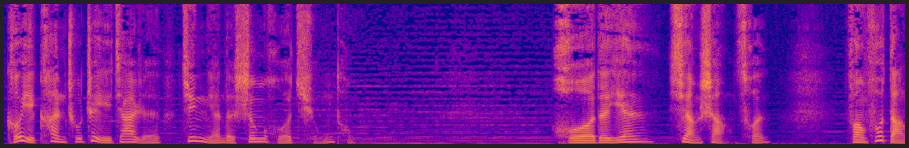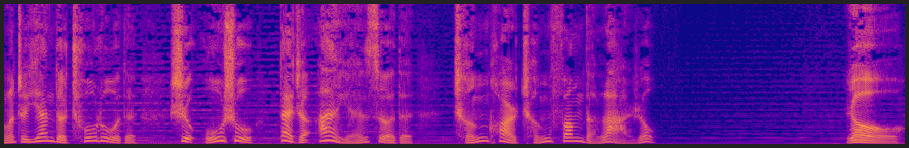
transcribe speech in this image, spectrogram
可以看出这一家人今年的生活穷通。火的烟向上窜，仿佛挡了这烟的出路的是无数带着暗颜色的成块成方的腊肉。肉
